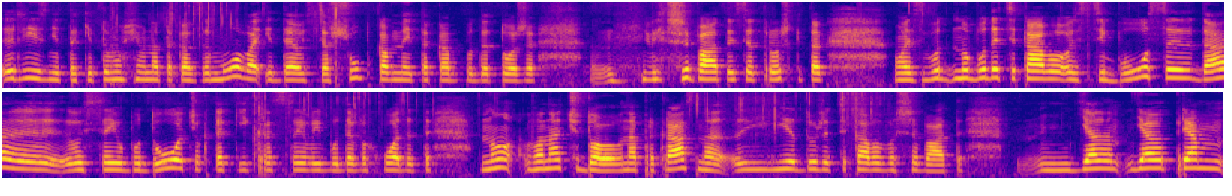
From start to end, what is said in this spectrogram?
різні такі, тому що вона така зимова, іде ось ця шубка в неї така буде теж відшиватися трошки так. Ось, ну, буде цікаво ось ці буси, да, е, ось цей ободочок такий красивий буде виходити. Ну, вона чудова, вона прекрасна, її дуже цікаво вишивати. Я, я от прям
